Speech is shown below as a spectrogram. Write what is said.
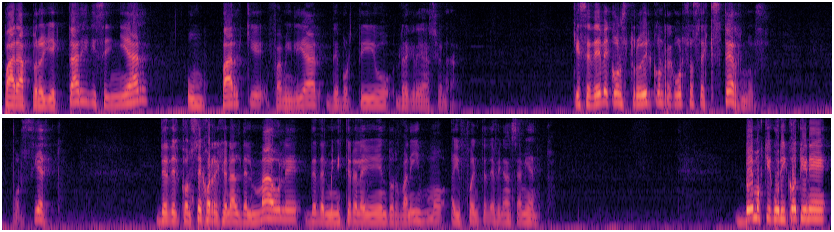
Para proyectar y diseñar un parque familiar deportivo recreacional. Que se debe construir con recursos externos. Por cierto, desde el Consejo Regional del Maule, desde el Ministerio de la Vivienda y Urbanismo, hay fuentes de financiamiento. Vemos que Curicó tiene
